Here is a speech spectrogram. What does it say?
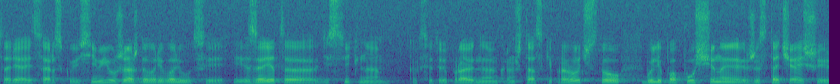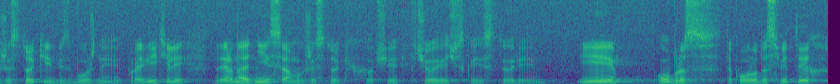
царя и царскую семью, жаждала революции. И за это действительно, как святой праведный Кронштадтский пророчествовал, были попущены жесточайшие, жестокие, безбожные правители, наверное, одни из самых жестоких вообще в человеческой истории. И образ такого рода святых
